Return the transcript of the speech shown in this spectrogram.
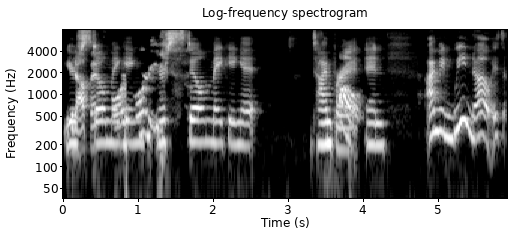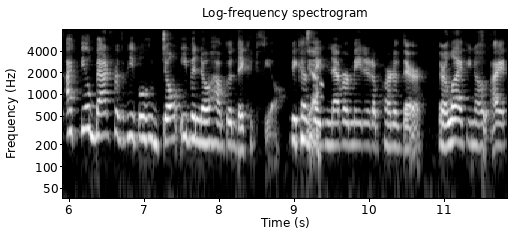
you're get up at still making you're still making it time for Oh. it and I mean, we know it's I feel bad for the people who don't even know how good they could feel because Yeah. they've never made it a part of their their life. You know, I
